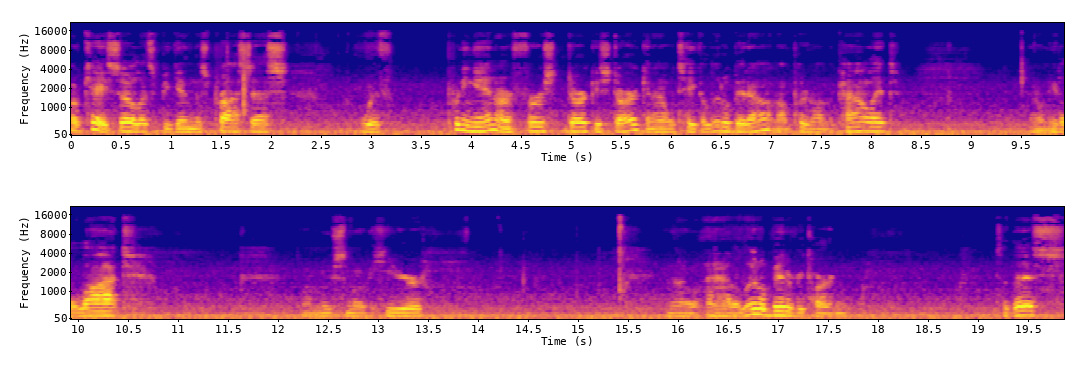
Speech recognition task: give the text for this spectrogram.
Okay, so let's begin this process with putting in our first darkest dark, and I will take a little bit out and I'll put it on the palette. I don't need a lot. I'll move some over here. And I will add a little bit of retardant to this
